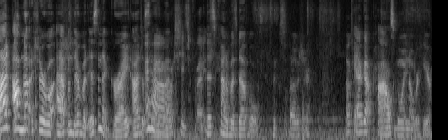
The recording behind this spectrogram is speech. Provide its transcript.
I, I'm not sure what happened there, but isn't it great? I just oh, love it. Oh, she's funny. It's kind of a double exposure. Okay, I've got piles going over here.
